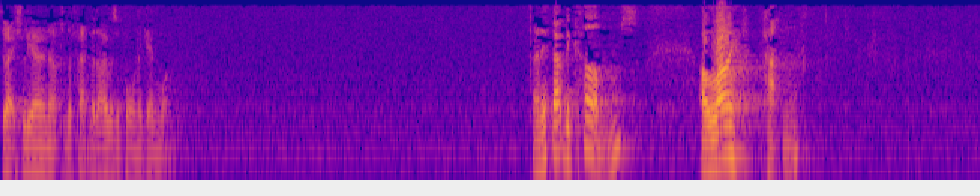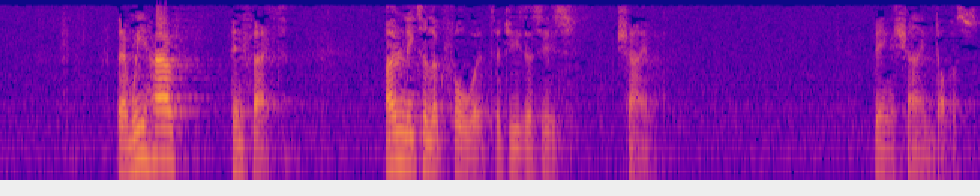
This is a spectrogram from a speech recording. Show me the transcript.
To actually own up to the fact that I was a born again one. And if that becomes a life pattern, then we have, in fact, only to look forward to Jesus' shame, being ashamed of us.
